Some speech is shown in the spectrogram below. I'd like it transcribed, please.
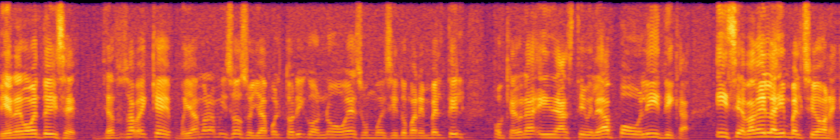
viene el momento y dice, ya tú sabes qué, voy a llamar a mi socio, ya Puerto Rico no es un buen sitio para invertir porque hay una inestabilidad política y se van a ir las inversiones.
